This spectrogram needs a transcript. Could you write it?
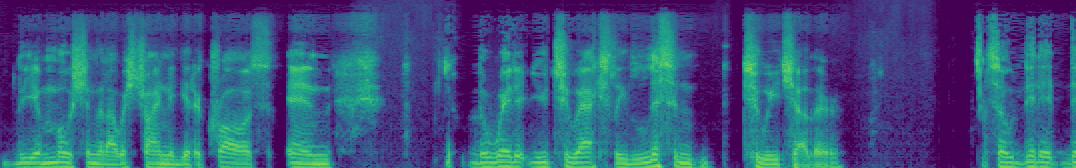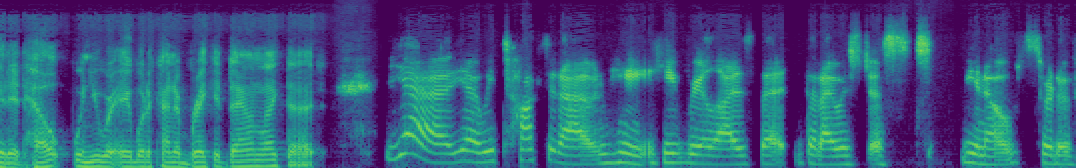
the emotion that I was trying to get across. And the way that you two actually listened to each other so did it did it help when you were able to kind of break it down like that? Yeah yeah we talked it out and he he realized that that i was just you know sort of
